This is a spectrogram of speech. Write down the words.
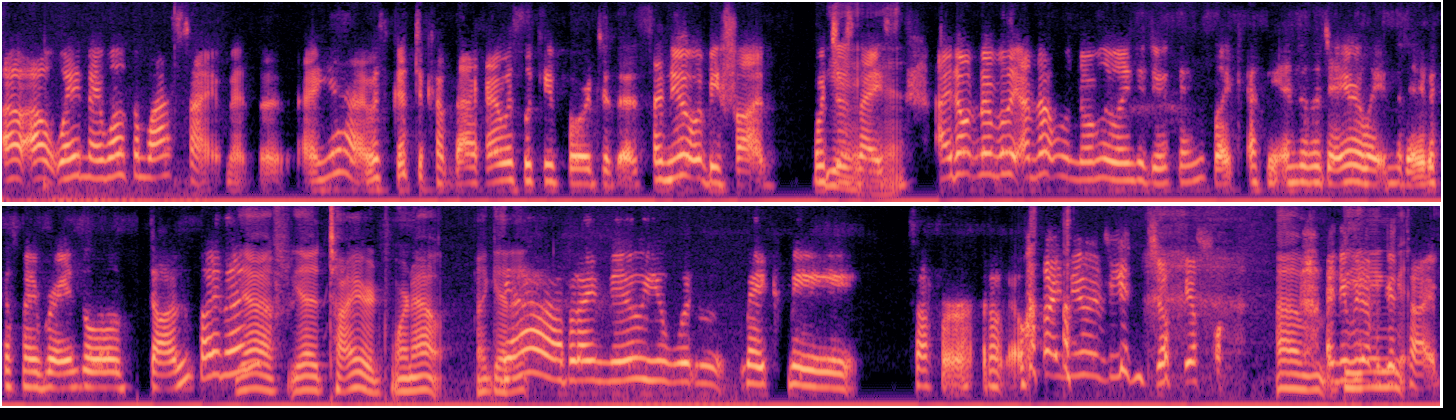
outweigh my welcome last time. It, uh, yeah, it was good to come back. I was looking forward to this. I knew it would be fun which yeah. is nice. I don't normally, I'm not normally willing to do things like at the end of the day or late in the day because my brain's a little done by then. Yeah, yeah, tired, worn out. I get yeah, it. Yeah, but I knew you wouldn't make me suffer. I don't know. I knew it'd be enjoyable. Um, I knew being, we'd have a good time.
